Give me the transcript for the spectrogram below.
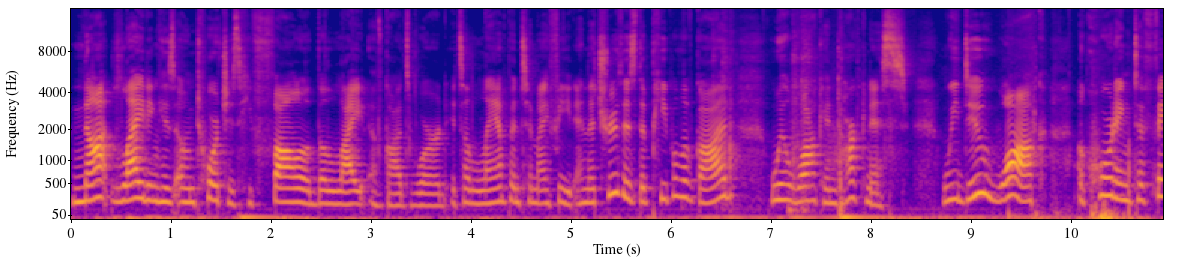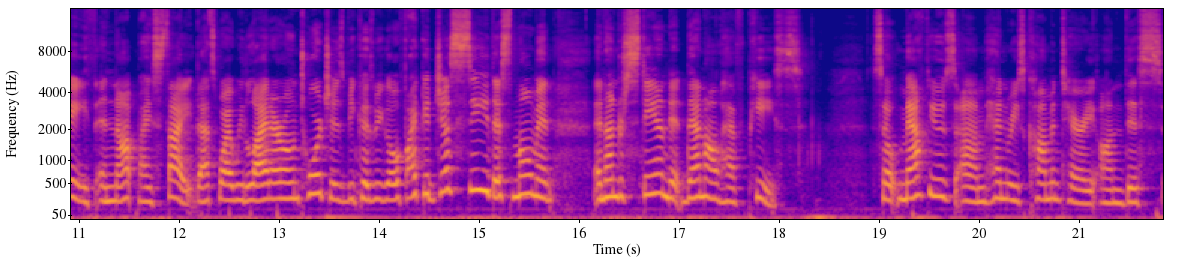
not lighting his own torches. He followed the light of God's word. It's a lamp unto my feet. And the truth is, the people of God will walk in darkness. We do walk according to faith and not by sight. That's why we light our own torches because we go, if I could just see this moment and understand it, then I'll have peace. So Matthew's um, Henry's commentary on this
